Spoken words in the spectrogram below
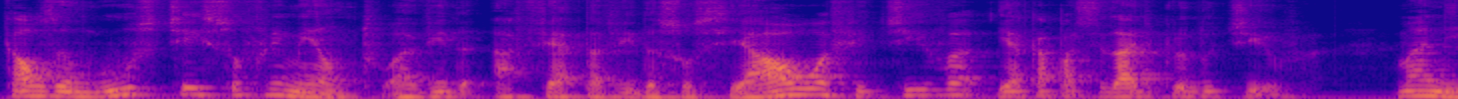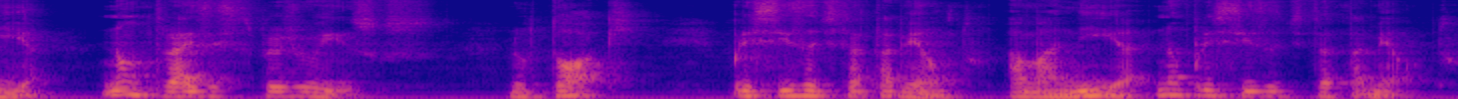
causa angústia e sofrimento, a vida, afeta a vida social, afetiva e a capacidade produtiva. Mania não traz esses prejuízos. No toque, precisa de tratamento, a mania não precisa de tratamento.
